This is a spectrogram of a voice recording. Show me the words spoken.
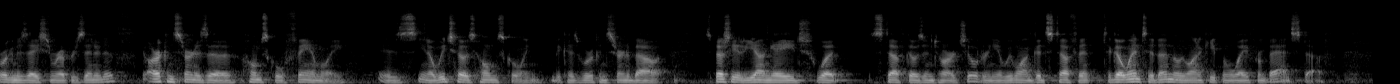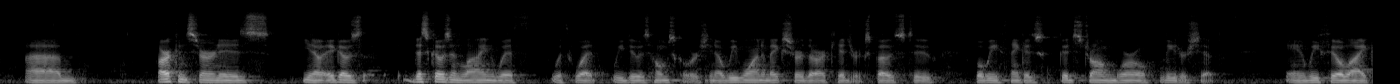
organization representative. Our concern as a homeschool family is, you know, we chose homeschooling because we're concerned about, especially at a young age, what stuff goes into our children. You know, we want good stuff in, to go into them, and we want to keep them away from bad stuff. Um, our concern is, you know, it goes. This goes in line with with what we do as homeschoolers. You know, we want to make sure that our kids are exposed to what we think is good, strong moral leadership, and we feel like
